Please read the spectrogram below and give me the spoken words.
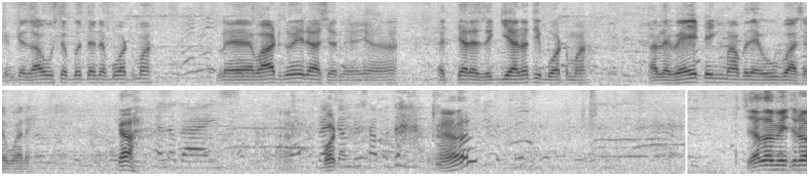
કેમ કે જવું છે બધાને બોટમાં. એટલે વાટ જોઈ રહ્યા છે ને અહીંયા. અત્યારે જગ્યા નથી બોટમાં. એટલે વેઇટિંગમાં બધા ઊભા છે અમારે. કા? હેલો ગાઈસ બોટ. વેલકમ ટુ સાપુતારા ચાલો મિત્રો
